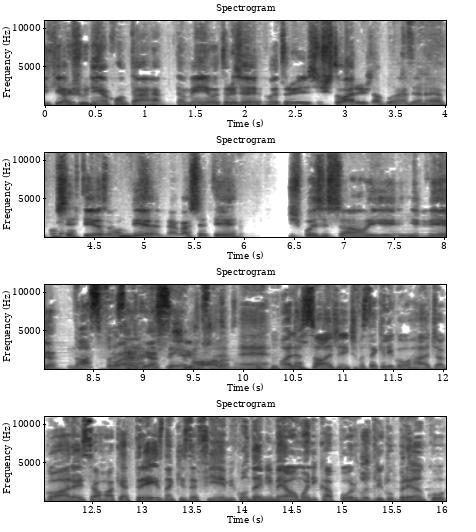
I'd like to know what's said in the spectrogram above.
e que ajudem a contar também outras, outras histórias da banda, né? Com certeza, vamos ver. O negócio é ter disposição e, e ver. Nós fãs agradecemos, rola, né? né? É, olha só, gente, você que ligou o rádio agora, esse é o Rock A3 na Kiss FM com Dani Mel, Mônica Por, Rodrigo Branco,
